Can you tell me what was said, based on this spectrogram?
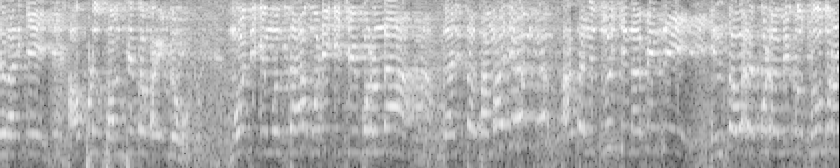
నిర్వహించడానికి అప్పుడు సంసిద్ధ సంసిద్ధమైండు. మూతికి ముంత ముడికి చీపురున్న దళిత సమాజం అతన్ని చూసి నవ్వింది. ఇంతవరకు కూడా మీకు సూదురు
